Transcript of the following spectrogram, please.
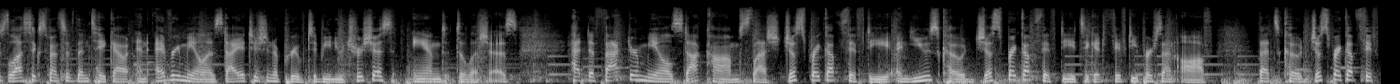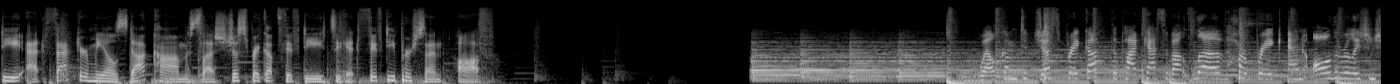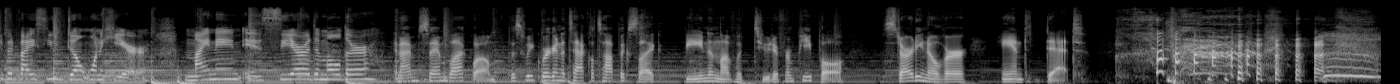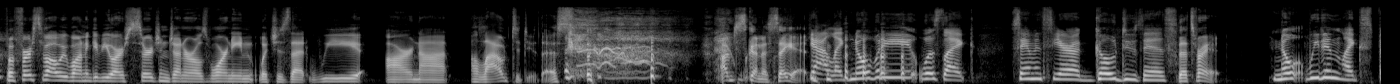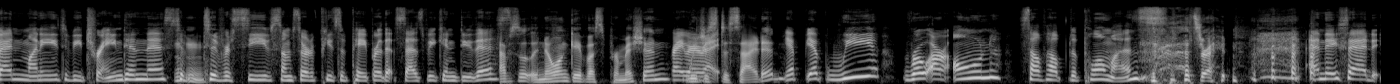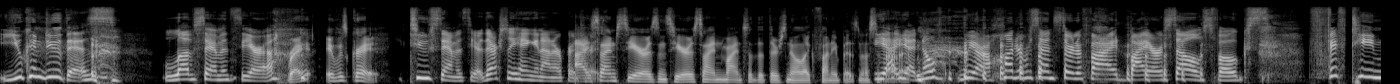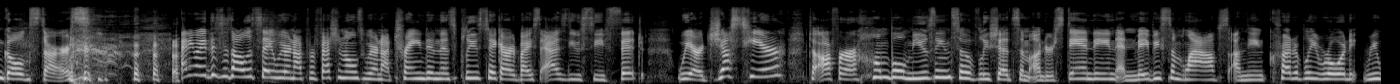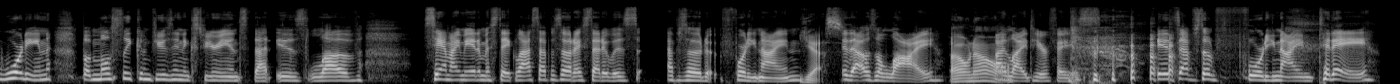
is less expensive than takeout, and every meal is dietitian approved to be nutritious and delicious. Head to factormeals.com slash justbreakup50 and use code justbreakup50 to get 50% off. That's code justbreakup50 at factormeals.com slash justbreakup50 to get 50% off. Welcome to Just Break Up, the podcast about love, heartbreak, and all the relationship advice you don't want to hear. My name is Sierra DeMulder. And I'm Sam Blackwell. This week we're going to tackle topics like being in love with two different people, starting over, and debt. but first of all, we want to give you our Surgeon General's warning, which is that we are not allowed to do this. I'm just going to say it. Yeah, like nobody was like, Sam and Sierra, go do this. That's right. No, we didn't like spend money to be trained in this, to, to receive some sort of piece of paper that says we can do this. Absolutely. No one gave us permission. Right, right, We just decided. Yep, yep. We wrote our own self help diplomas That's right. and they said, you can do this. Love Sam and Sierra. right? It was great. Two Sam and Sierra. They're actually hanging on our fridge. I signed Sierra's and Sierra signed mine so that there's no like funny business. Yeah, yeah. it. No, we are 100% certified by ourselves, folks. 15 gold stars. anyway, this is all to say we are not professionals. We are not trained in this. Please take our advice as you see fit. We are just here to offer our humble musings to hopefully shed some understanding and maybe some laughs on the incredibly reward- rewarding but mostly confusing experience that is love. Sam, I made a mistake last episode. I said it was episode 49. Yes. That was a lie. Oh no. I lied to your face. it's episode 49 today.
